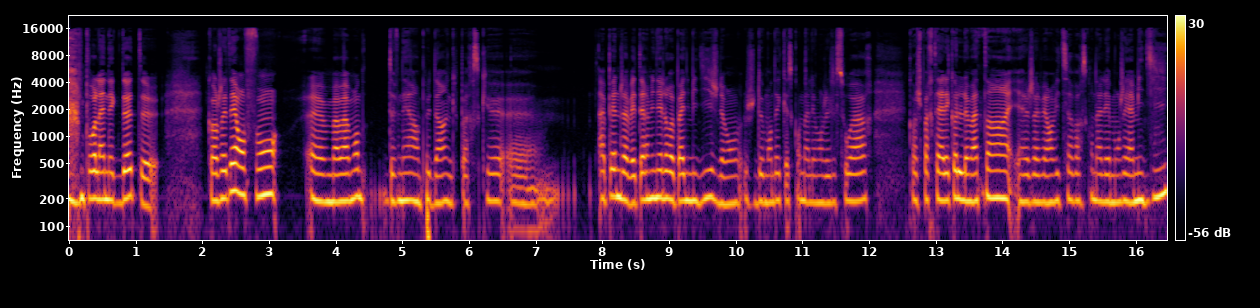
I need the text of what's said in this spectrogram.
Pour l'anecdote, euh, quand j'étais enfant, ma maman devenait un peu dingue parce que à peine j'avais terminé le repas de midi, je, demandais qu'est-ce qu'on allait manger le soir. Quand je partais à l'école le matin, euh, j'avais envie de savoir ce qu'on allait manger à midi.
